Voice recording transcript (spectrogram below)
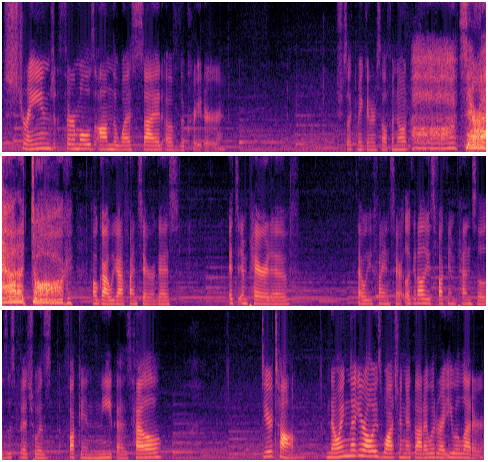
Strange thermals on the west side of the crater. She's like making herself a note. Sarah had a dog! Oh god, we gotta find Sarah, guys. It's imperative that we find Sarah. Look at all these fucking pencils. This bitch was fucking neat as hell. Dear Tom, knowing that you're always watching, I thought I would write you a letter.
